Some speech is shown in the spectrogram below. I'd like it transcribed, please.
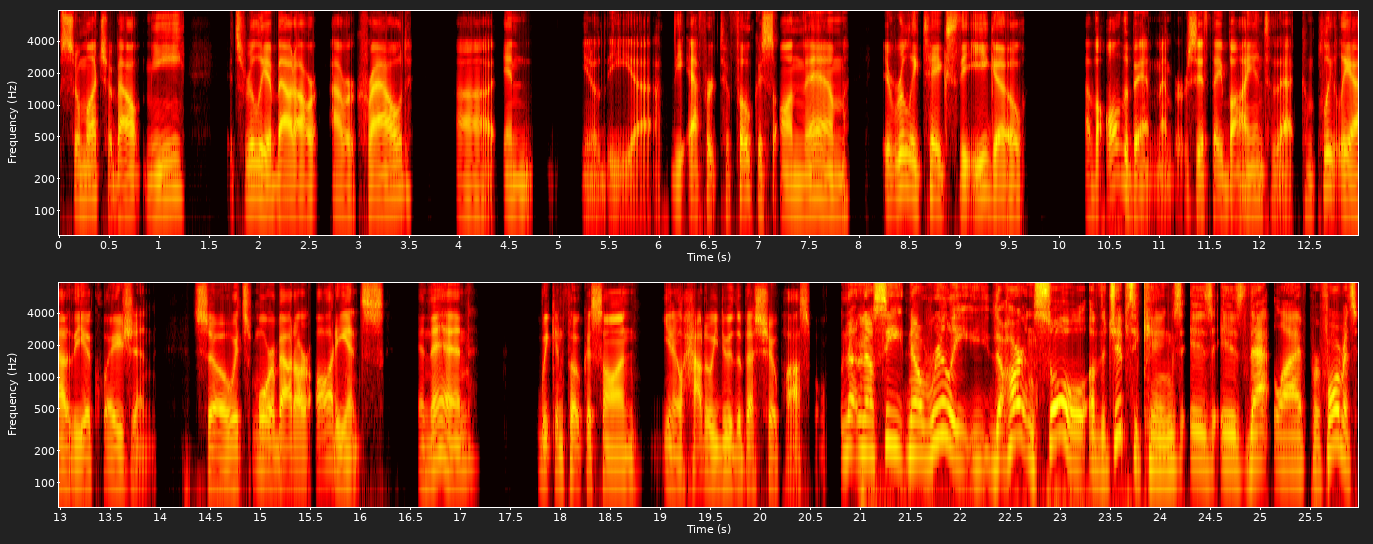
so much about me. It's really about our our crowd uh, and you know the uh, the effort to focus on them. It really takes the ego of all the band members if they buy into that completely out of the equation. So it's more about our audience, and then we can focus on you know how do we do the best show possible. Now, now, see, now, really, the heart and soul of the Gypsy Kings is is that live performance.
